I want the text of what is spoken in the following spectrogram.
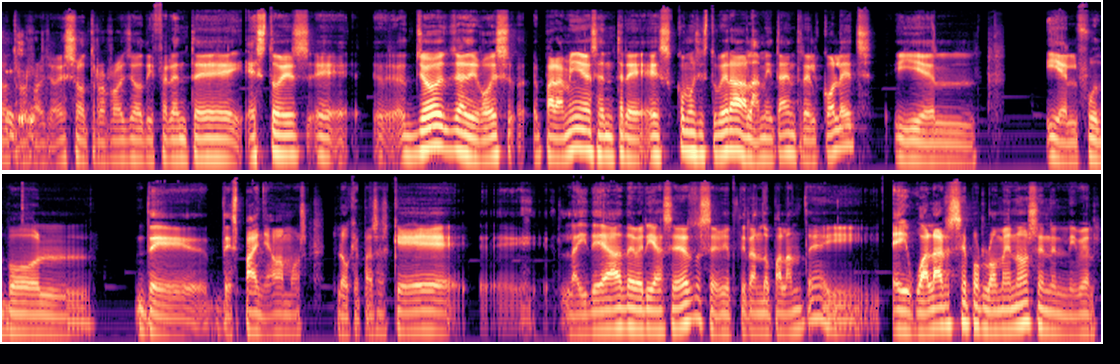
otro rollo, es otro rollo diferente. Esto es. Eh, yo ya digo, es para mí es entre. Es como si estuviera a la mitad entre el college y el. y el fútbol de, España, vamos. Lo que pasa es que eh, la idea debería ser seguir tirando para adelante e igualarse por lo menos en el nivel.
